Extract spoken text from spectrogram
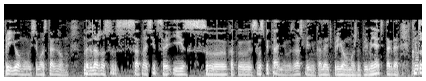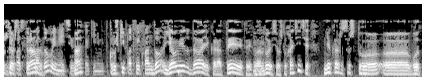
приемам и всему остальному, но это должно соотноситься и с, э, как, с воспитанием, взрослением, когда эти приемы можно применять и так далее. Кружки тоже кажется под хэквондо вы имеете в виду а? какие-нибудь? Кружки под хэквондо? Я имею в виду, да, и карате, и тэквондо, угу. и все, что хотите. Мне кажется, что э, вот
